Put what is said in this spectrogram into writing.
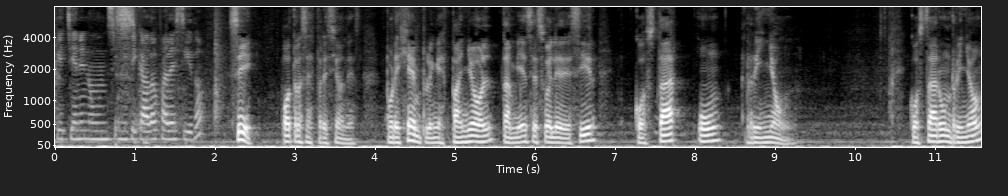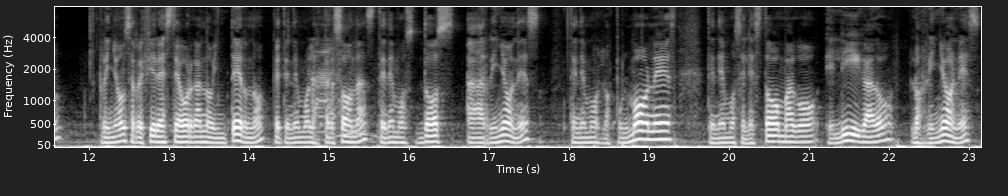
que tienen un significado parecido? Sí, otras expresiones. Por ejemplo, en español también se suele decir costar un riñón. Costar un riñón. Riñón se refiere a este órgano interno que tenemos las ah. personas. Tenemos dos ah, riñones. Tenemos los pulmones, tenemos el estómago, el hígado, los riñones.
